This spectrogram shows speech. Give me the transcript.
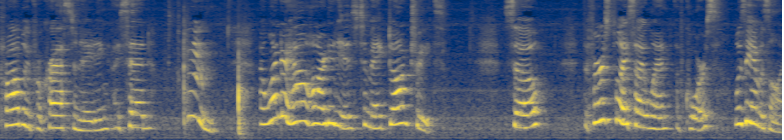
probably procrastinating, I said, hmm, I wonder how hard it is to make dog treats. So the first place I went, of course, was Amazon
